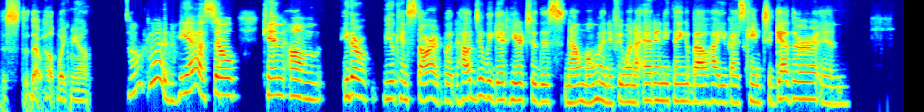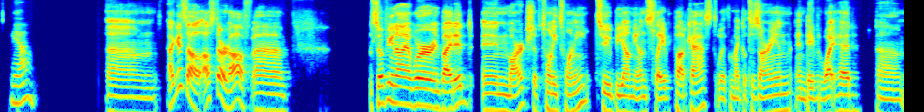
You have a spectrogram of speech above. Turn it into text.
this that helped wake me up. Oh, good. Yeah. So, can um either of you can start, but how did we get here to this now moment? If you want to add anything about how you guys came together and yeah. Um, I guess I'll I'll start off. Um, Sophie and I were invited in March of 2020 to be on the Unslaved podcast with Michael Tsarion and David Whitehead. Um,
